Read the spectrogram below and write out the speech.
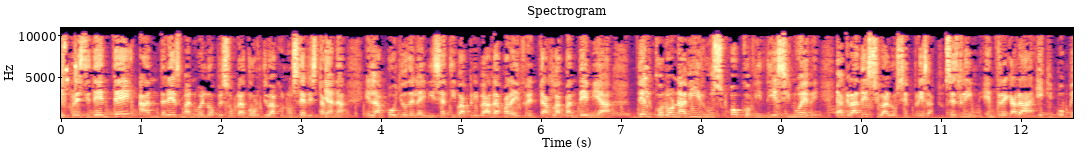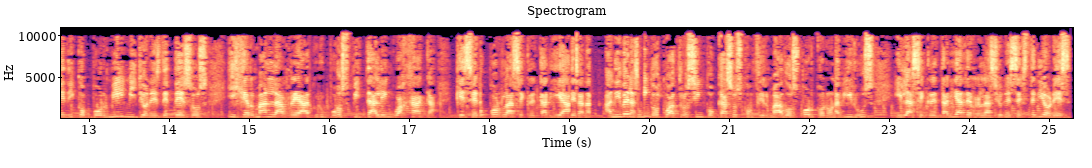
El presidente Andrés Manuel López Obrador dio a conocer esta mañana el apoyo de la iniciativa privada para enfrentar la pandemia del coronavirus o COVID-19. Agradeció a los empresas. Slim entregará equipo médico por mil millones de pesos y Germán Larrea, Grupo Hospital en Oaxaca, que se por la Secretaría de Salud. A nivel asunto, cuatro o cinco casos confirmados por coronavirus y la Secretaría de Relaciones Exteriores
